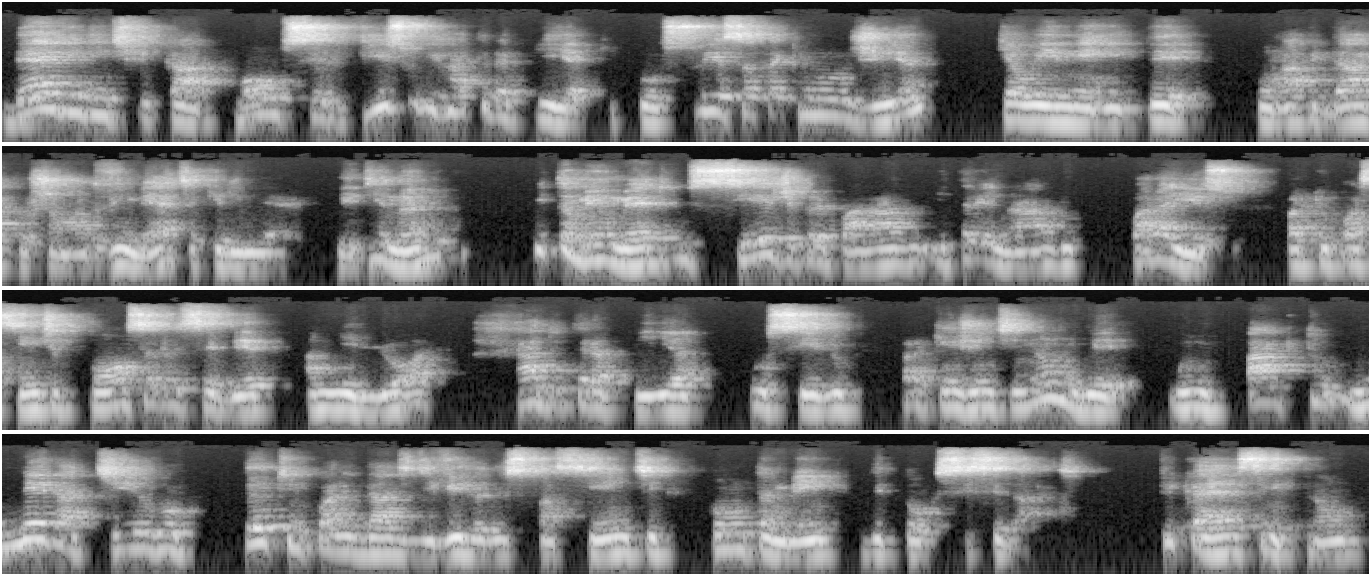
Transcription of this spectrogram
deve identificar qual o serviço de radioterapia que possui essa tecnologia, que é o MRT com rapidaco, chamado VIMET, aquele MRT dinâmico, e também o médico seja preparado e treinado para isso, para que o paciente possa receber a melhor radioterapia possível, para que a gente não dê um impacto negativo, tanto em qualidade de vida desse paciente, como também de toxicidade. Fica essa, então,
